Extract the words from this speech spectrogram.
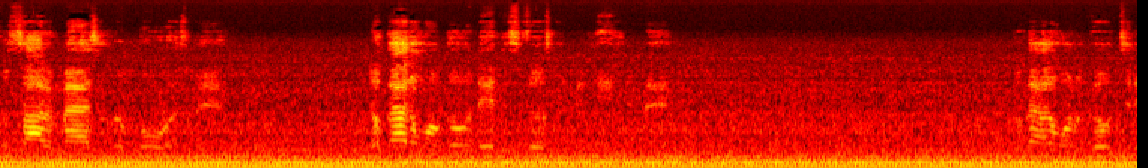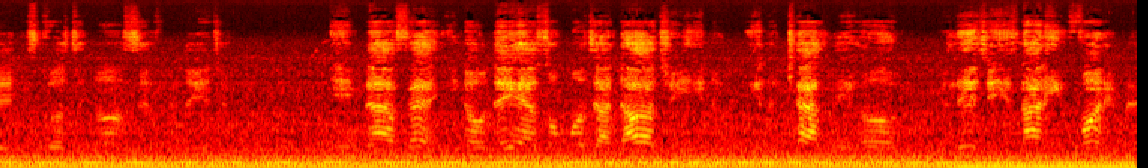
for sodomizing little boys, man. Nobody want to go in there and discuss the religion, man. Nobody want to go to that disgusting nonsense religion. And matter of fact, you know, they have so much idolatry in the, in the Catholic uh, religion, it's not even funny, man.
